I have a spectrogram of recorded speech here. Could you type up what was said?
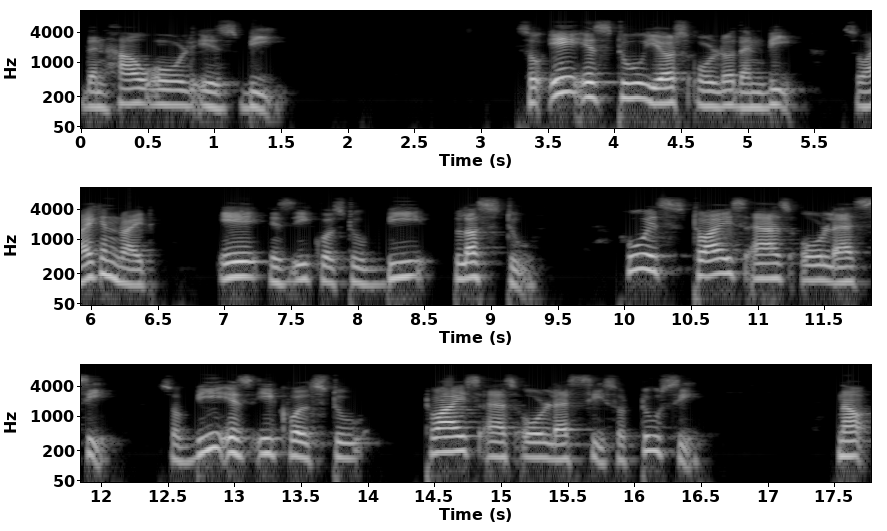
then how old is B? So A is 2 years older than B. So I can write A is equals to B plus 2, who is twice as old as C. So B is equals to twice as old as C, so 2C. Now,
